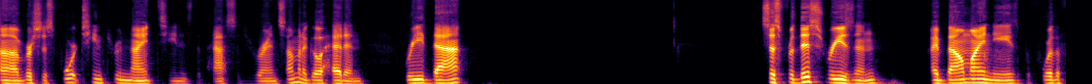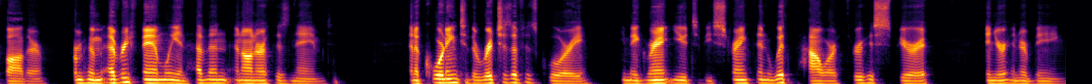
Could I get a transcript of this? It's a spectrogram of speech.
uh, verses 14 through 19 is the passage we're in. So I'm going to go ahead and read that. It says, For this reason, I bow my knees before the Father, from whom every family in heaven and on earth is named. And according to the riches of his glory, he may grant you to be strengthened with power through his Spirit in your inner being.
